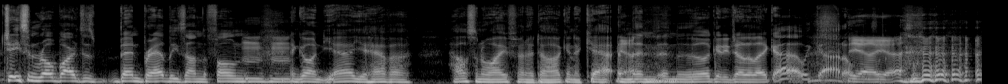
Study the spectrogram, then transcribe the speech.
Jason Robards is Ben Bradlee's on the phone Mm-hmm. and going, "Yeah, you have a house and a wife and a dog and a cat," and then and they look at each other like, "Ah, we got him." yeah yeah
